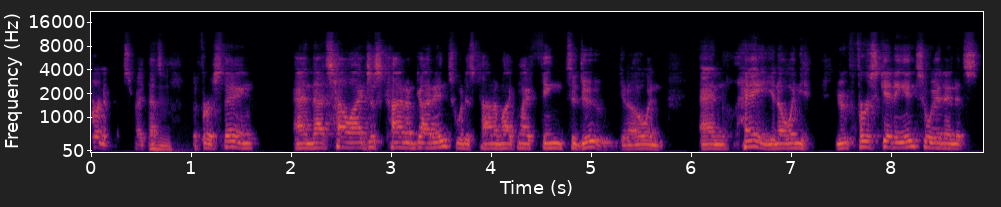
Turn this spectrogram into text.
tournaments, right? That's mm-hmm. the first thing and that's how I just kind of got into it. It's kind of like my thing to do, you know. And and hey, you know, when you're first getting into it and it's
